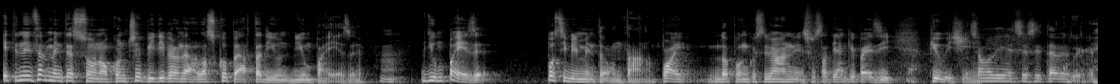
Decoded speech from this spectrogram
e tendenzialmente sono concepiti per andare alla scoperta di un, di un paese, mm. di un paese possibilmente lontano. Poi, dopo in questi due anni, sono stati anche paesi eh, più vicini. Diciamo di necessità virtuale.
